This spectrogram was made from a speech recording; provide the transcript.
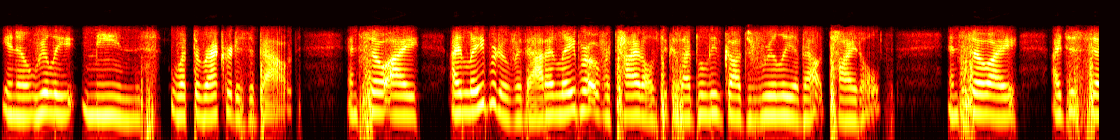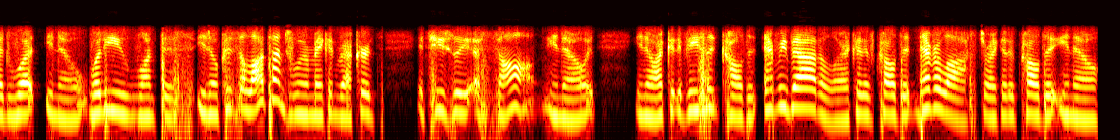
you know, really means what the record is about. And so I I labored over that. I labor over titles because I believe God's really about titles. And so I I just said, what you know, what do you want this? You know, because a lot of times when we're making records, it's usually a song. You know, it you know, I could have easily called it Every Battle, or I could have called it Never Lost, or I could have called it, you know,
